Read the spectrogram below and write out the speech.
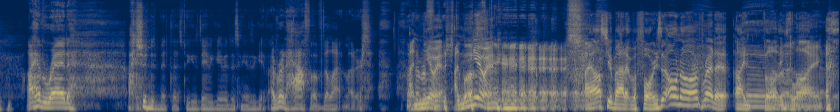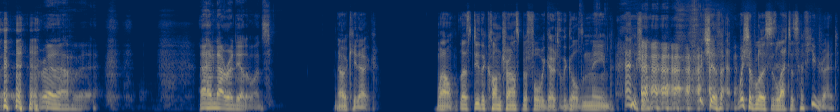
I have read, I shouldn't admit this because David gave it to me as a gift. I've read half of the Latin letters. I never knew it. I book. knew it. I asked you about it before. and He said, "Oh no, I've read it." I Yeah, thought I he's lying. half of it. I read half of it. I have not read the other ones. Okie doke. Well, let's do the contrast before we go to the golden mean. Andrew, which of which of Lewis's letters have you read?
